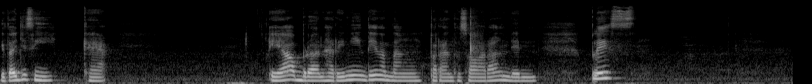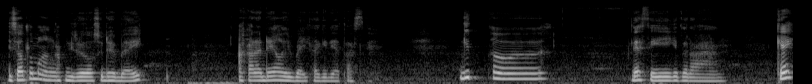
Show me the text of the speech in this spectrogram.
gitu aja sih. Kayak ya obrolan hari ini intinya tentang peran seseorang dan please di saat lo menganggap diri lo sudah baik akan ada yang lebih baik lagi di atasnya. Gitu. Udah sih gitu doang. Oke okay?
